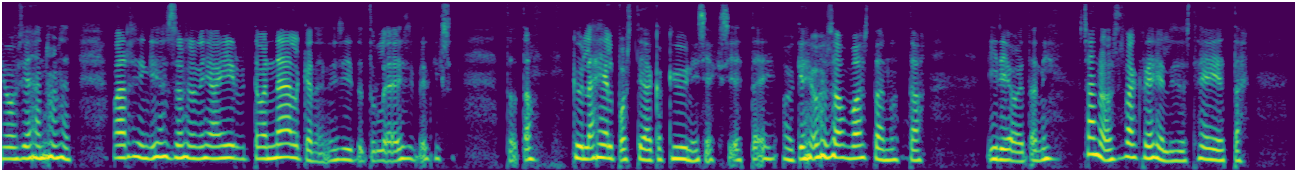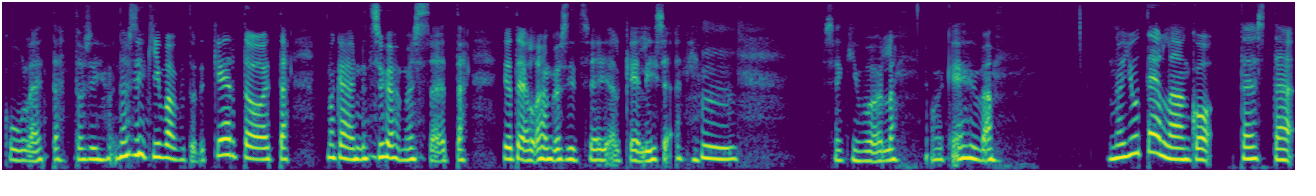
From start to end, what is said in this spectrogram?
Joo, sehän on, että varsinkin jos on ihan hirvittävän nälkäinen, niin siitä tulee esimerkiksi tota, kyllä helposti aika kyyniseksi, että ei oikein osaa vastaanottaa ideoita, niin sanoo vaikka rehellisesti, hei, että kuulee, että tosi, tosi kiva, kun tulit kertoa, että mä käyn nyt syömässä, että jotellaanko sitten sen jälkeen lisää, niin mm. sekin voi olla oikein hyvä. No jutellaanko tästä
